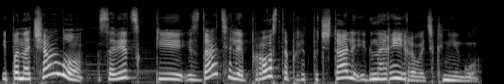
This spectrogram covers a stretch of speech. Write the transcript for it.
И поначалу советские издатели просто предпочитали игнорировать книгу.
